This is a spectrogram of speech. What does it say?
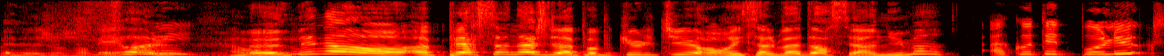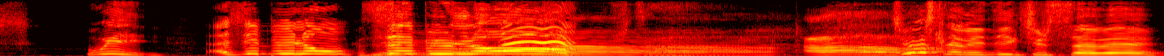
Les gens chantent. Mais Folle. oui. Ah ouais Euh, mais non, un personnage de la pop culture. Henri Salvador, c'est un humain. À côté de Pollux Oui. ah, Zébulon Zébulon Putain. Ah. Tu vois, je l'avais dit que tu le savais.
